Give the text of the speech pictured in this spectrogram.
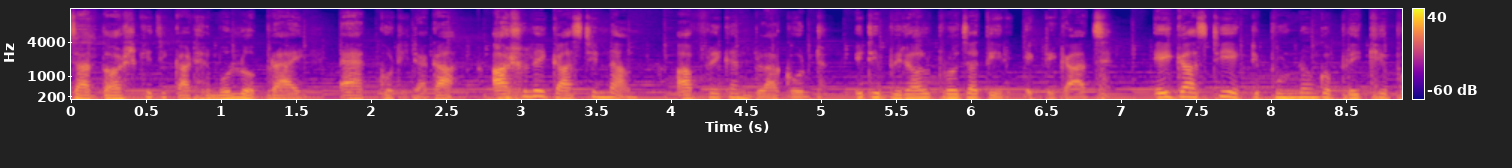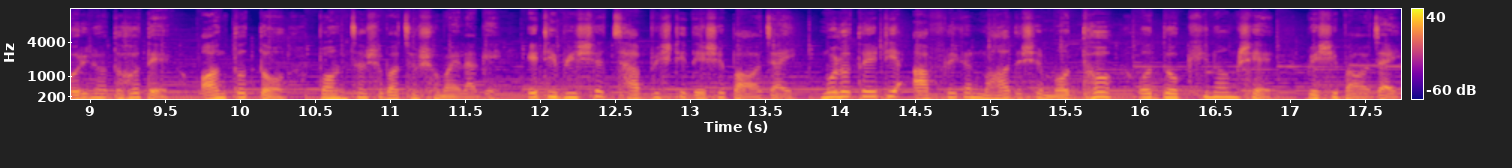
যার দশ কেজি কাঠের মূল্য প্রায় এক কোটি টাকা। আসলে গাছটির নাম আফ্রিকান ব্ল্যাকউড। এটি বিরল প্রজাতির একটি গাছ। এই গাছটি একটি পূর্ণাঙ্গ বৃক্ষে পরিণত হতে অন্তত পঞ্চাশ বছর সময় লাগে। এটি বিশ্বের ছাব্বিশটি দেশে পাওয়া যায়। মূলত এটি আফ্রিকান মহাদেশের মধ্য ও দক্ষিণ অংশে বেশি পাওয়া যায়।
